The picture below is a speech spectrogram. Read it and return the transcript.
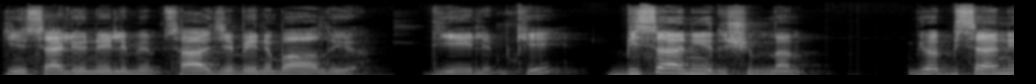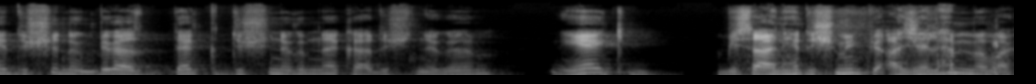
Cinsel yönelimim sadece beni bağlıyor. Diyelim ki bir saniye düşünmem. Yok bir saniye düşünürüm. Biraz ne düşünürüm ne kadar düşünürüm. Niye bir saniye düşünmeyeyim ki acelem mi var?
